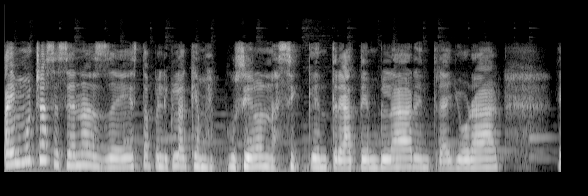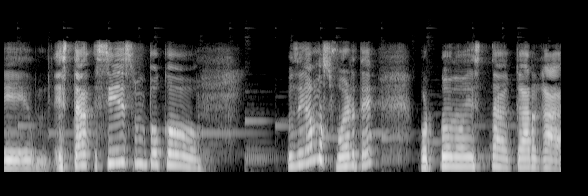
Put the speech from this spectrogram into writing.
hay muchas escenas de esta película que me pusieron así entre a temblar, entre a llorar. Eh, está, sí es un poco pues digamos fuerte por toda esta carga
